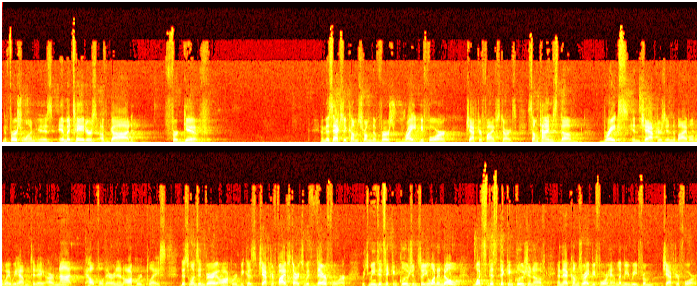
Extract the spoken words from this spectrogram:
The first one is imitators of God forgive. And this actually comes from the verse right before chapter 5 starts. Sometimes the breaks in chapters in the Bible, the way we have them today, are not helpful. They're in an awkward place. This one's in very awkward because chapter 5 starts with therefore, which means it's a conclusion. So you want to know what's this the conclusion of, and that comes right beforehand. Let me read from chapter 4.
